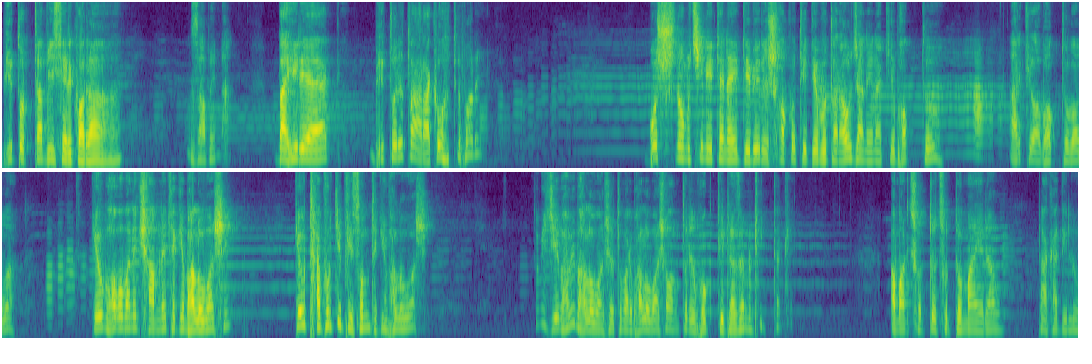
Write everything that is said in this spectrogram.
ভিতরটা বিষের করা যাবে না। বাহিরে এক, ভিতরে তো আর হতে পারে। বৈষ্ণব চিনিতে নাই দেবের শকতি, দেবতারাও জানে না কে ভক্ত আর কেউ অভক্ত বাবা। কেউ ভগবানের সামনে থেকে ভালোবাসে, কেউ ঠাকুরকে পিছন থেকে ভালোবাসে। তুমি যেভাবে ভালোবাসো, তোমার ভালোবাসা অন্তরের ভক্তিটা যেন ঠিক থাকে। আমার ছোট্ট ছোট্ট মায়েরাও টাকা দিল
